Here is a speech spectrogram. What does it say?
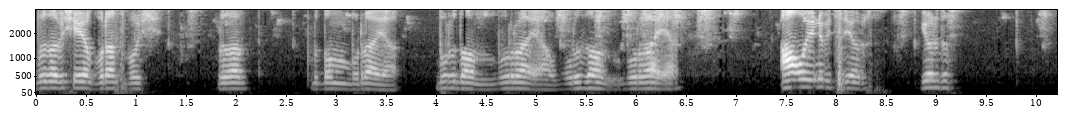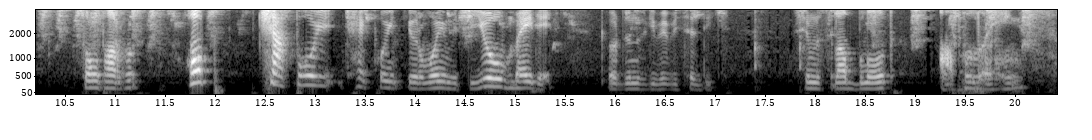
Burada bir şey yok. Burası boş. Buradan buradan buraya. Buradan buraya. Buradan buraya. Aa oyunu bitiriyoruz. Gördüm. Son parkur. Hop. Checkpoint. Checkpoint diyorum. Oyun bitti. You made it. Gördüğünüz gibi bitirdik. Şimdi sıra Blood Applings.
